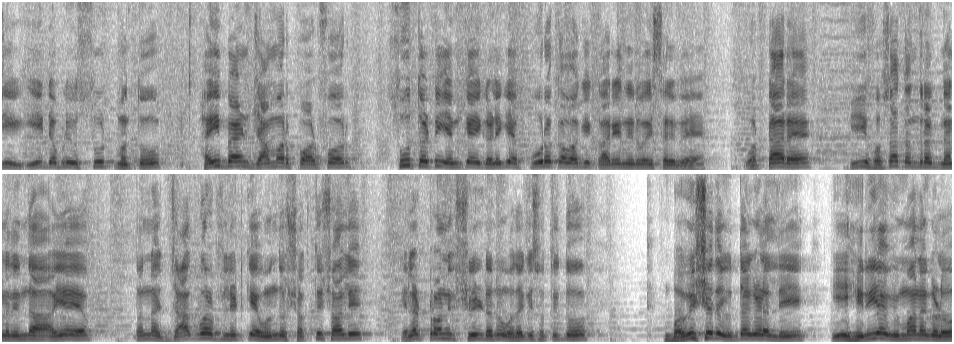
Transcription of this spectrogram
G E W suite ಮತ್ತು high band jammer pod for ಸೂ ತರ್ಟಿ ಎಂ ಕೆಗಳಿಗೆ ಪೂರಕವಾಗಿ ಕಾರ್ಯನಿರ್ವಹಿಸಲಿವೆ. ಒಟ್ಟಾರೆ ಈ ಹೊಸ ತಂತ್ರಜ್ಞಾನದಿಂದ ಐ ಎ ಎಫ್ ತನ್ನ ಜಾಗ್ವರ್ ಫ್ಲೀಟ್ಗೆ ಒಂದು ಶಕ್ತಿಶಾಲಿ ಎಲೆಕ್ಟ್ರಾನಿಕ್ ಶೀಲ್ಡನ್ನು ಒದಗಿಸುತ್ತಿದ್ದು, ಭವಿಷ್ಯದ ಯುದ್ಧಗಳಲ್ಲಿ ಈ ಹಿರಿಯ ವಿಮಾನಗಳು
